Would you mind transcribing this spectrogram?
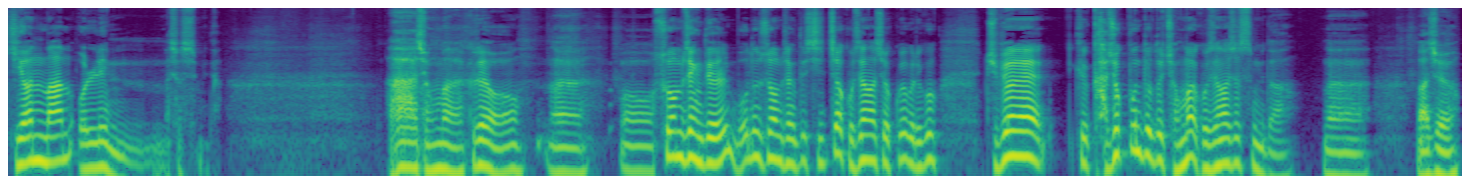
기연맘 올림 하셨습니다. 아 정말 그래요. 네. 어, 수험생들 모든 수험생들 진짜 고생하셨고요. 그리고 주변에 그 가족분들도 정말 고생하셨습니다. 네, 맞아요.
